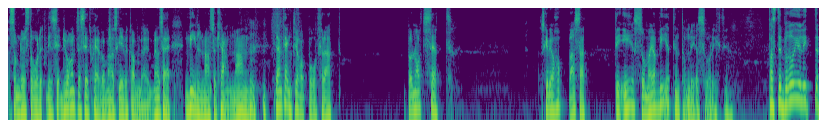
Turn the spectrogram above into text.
som du står, du har inte sett själv vad man har skrivit om dig, men så här, vill man så kan man. Den tänkte jag på för att på något sätt skulle jag hoppas att det är så, men jag vet inte om det är så riktigt. Fast det beror ju lite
